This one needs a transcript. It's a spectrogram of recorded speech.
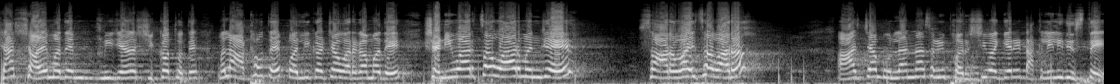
ह्याच शाळेमध्ये मी जेव्हा शिकत होते मला आठवतं आहे पलीकडच्या वर्गामध्ये शनिवारचा वार म्हणजे सारवायचं वारं? आजच्या मुलांना सगळी फरशी वगैरे टाकलेली दिसते.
